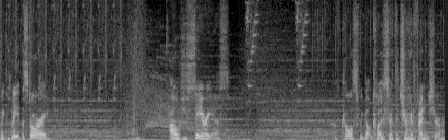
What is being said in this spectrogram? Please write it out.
We completed the story. Oh, you serious? Of course we got closer with the True Adventurer.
